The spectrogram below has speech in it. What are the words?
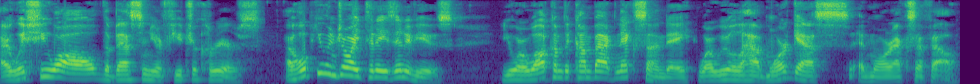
I wish you all the best in your future careers. I hope you enjoyed today's interviews. You are welcome to come back next Sunday where we will have more guests and more XFL.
